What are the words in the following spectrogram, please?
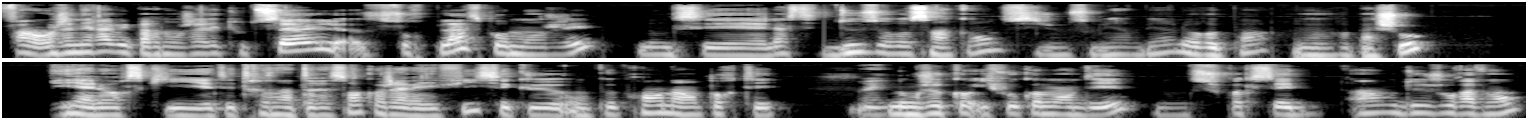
enfin en général, oui pardon, j'allais toute seule sur place pour manger donc c'est là c'est 2,50€ si je me souviens bien le repas, le repas chaud. Et alors ce qui était très intéressant quand j'avais les filles, c'est que on peut prendre à emporter. Donc je, il faut commander. Donc je crois que c'est un ou deux jours avant.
